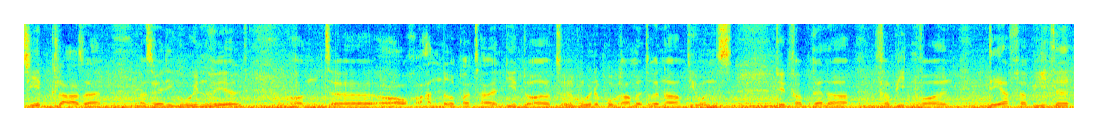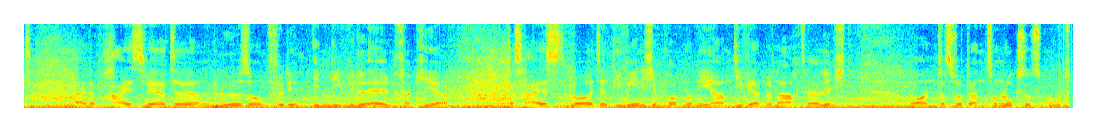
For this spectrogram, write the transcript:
muss jedem klar sein. Also wer die Grünen wählt und äh, auch andere Parteien, die dort grüne Programme drin haben, die uns den Verbrenner verbieten wollen, der verbietet eine preiswerte Lösung für den individuellen Verkehr. Das heißt, Leute, die wenig im Portemonnaie haben, die werden benachteiligt und das wird dann zum Luxusgut.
